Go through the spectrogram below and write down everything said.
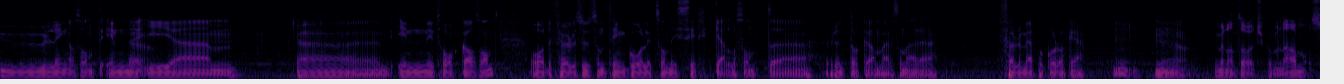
uling og sånt inne Ja. i um, eh, Inne i tåka og sånt. Og det føles ut som ting går litt sånn i sirkel og sånt eh, rundt dere. Mer sånn her eh, Følger med på hvor dere er. Mm. Mm. Ja. Men han tør ikke komme nærme oss.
